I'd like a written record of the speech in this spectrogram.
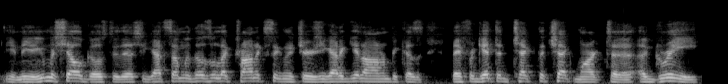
you know, you, Michelle goes through this. You got some of those electronic signatures. You got to get on them because they forget to check the check mark to agree.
